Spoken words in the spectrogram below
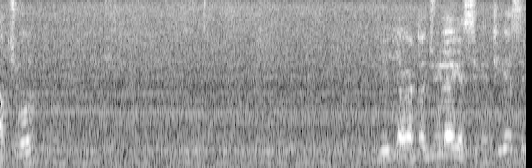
আঁচড় যে জায়গাটা চলে গেছে, ঠিক আছে?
